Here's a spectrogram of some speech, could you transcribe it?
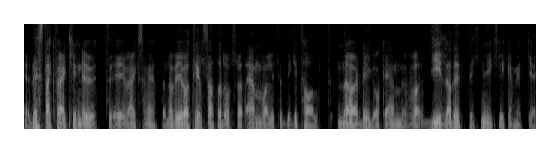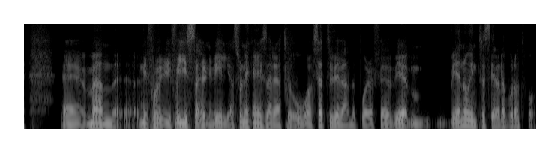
Eh, det stack verkligen ut i verksamheten och vi var tillsatta då för att en var lite digitalt nördig och en var, gillade inte teknik lika mycket. Eh, men eh, ni får, ni får gissa hur ni vill. Jag tror ni kan gissa rätt oavsett hur vi vänder på det, för vi är, vi är nog intresserade båda två.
